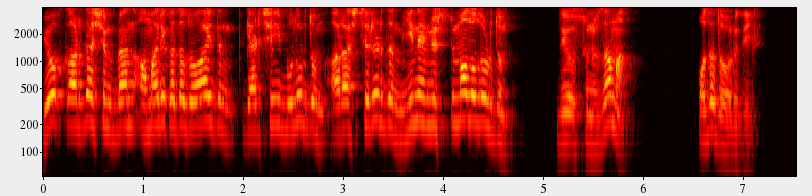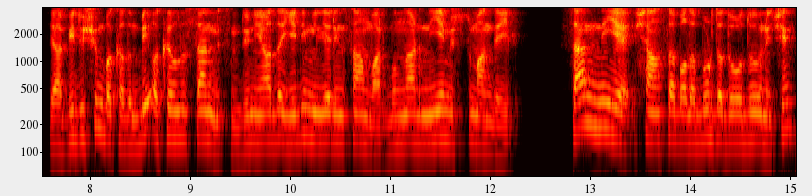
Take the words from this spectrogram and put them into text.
Yok kardeşim ben Amerika'da doğaydım, gerçeği bulurdum, araştırırdım, yine Müslüman olurdum diyorsunuz ama o da doğru değil. Ya bir düşün bakalım bir akıllı sen misin? Dünyada 7 milyar insan var. Bunlar niye Müslüman değil? Sen niye şansa bala burada doğduğun için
